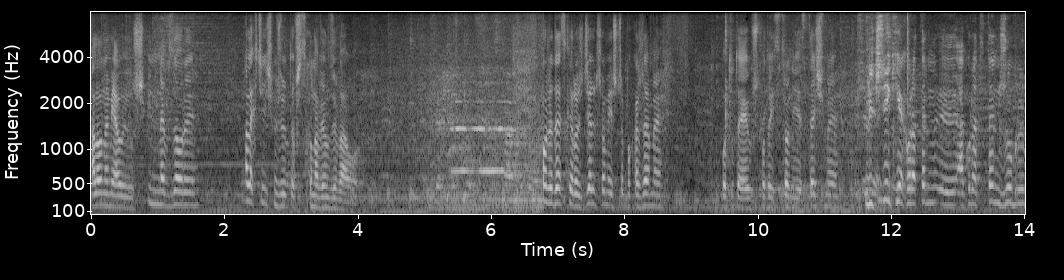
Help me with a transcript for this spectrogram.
ale one miały już inne wzory, ale chcieliśmy, żeby to wszystko nawiązywało. Może deskę rozdzielczą jeszcze pokażemy, bo tutaj już po tej stronie jesteśmy. Liczniki, akurat ten, y, akurat ten żubr y,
